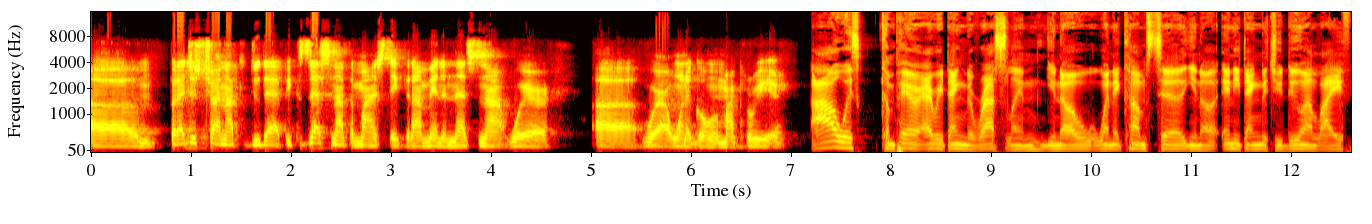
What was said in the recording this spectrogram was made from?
Um, but I just try not to do that because that's not the mind state that I'm in, and that's not where uh, where I want to go in my career. I always compare everything to wrestling, you know, when it comes to, you know, anything that you do in life.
